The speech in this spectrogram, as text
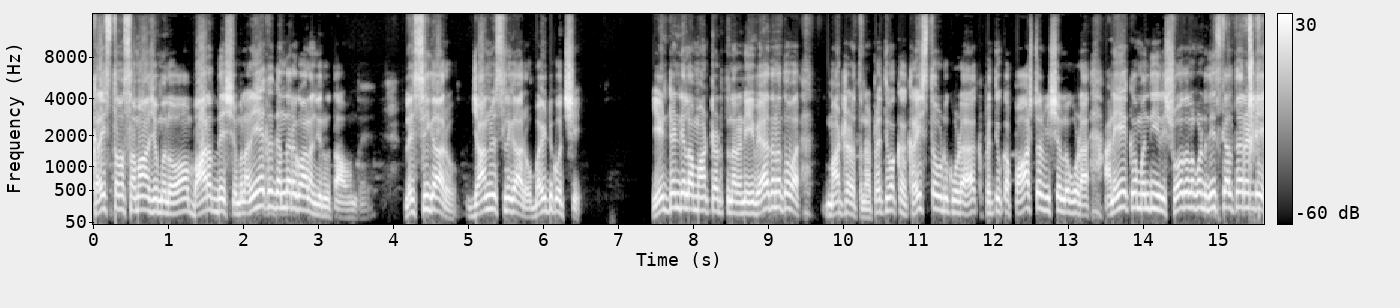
క్రైస్తవ సమాజంలో భారతదేశంలో అనేక గందరగోళం జరుగుతూ ఉంది. లెస్సీ గారు జాన్విస్లీ గారు బయటకు వచ్చి ఏంటండి ఇలా మాట్లాడుతున్నారని వేదనతో మాట్లాడుతున్నారు. ప్రతి ఒక్క క్రైస్తవుడు కూడా ప్రతి ఒక్క పాస్టర్ విషయంలో కూడా అనేక మంది ఇది శోధనలు కూడా తీసుకెళ్తారండి.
